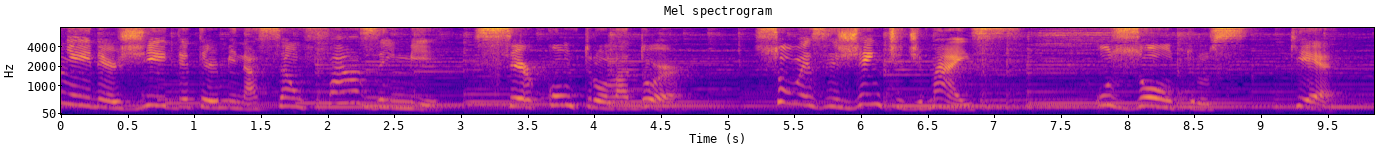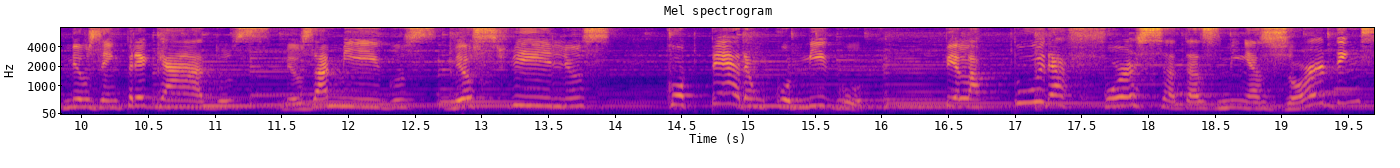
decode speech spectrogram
minha energia e determinação fazem-me ser controlador? Sou exigente demais? Os outros, que é meus empregados, meus amigos, meus filhos, cooperam comigo pela pura força das minhas ordens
